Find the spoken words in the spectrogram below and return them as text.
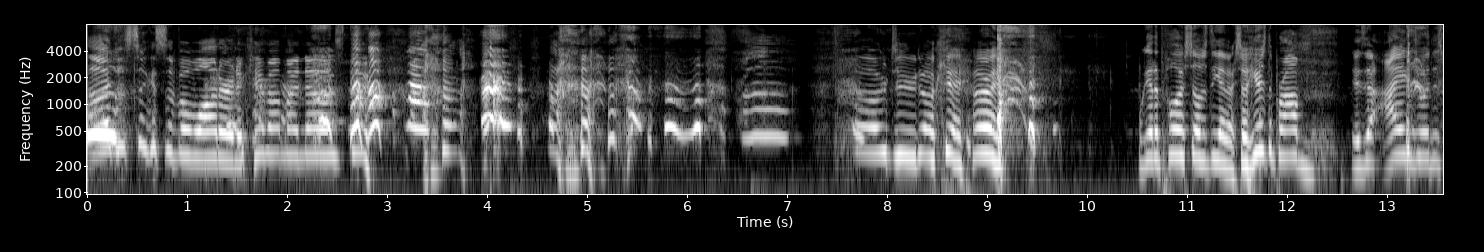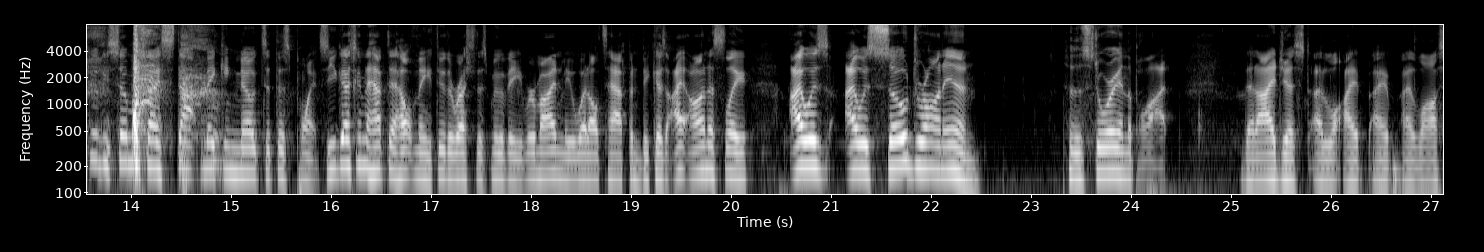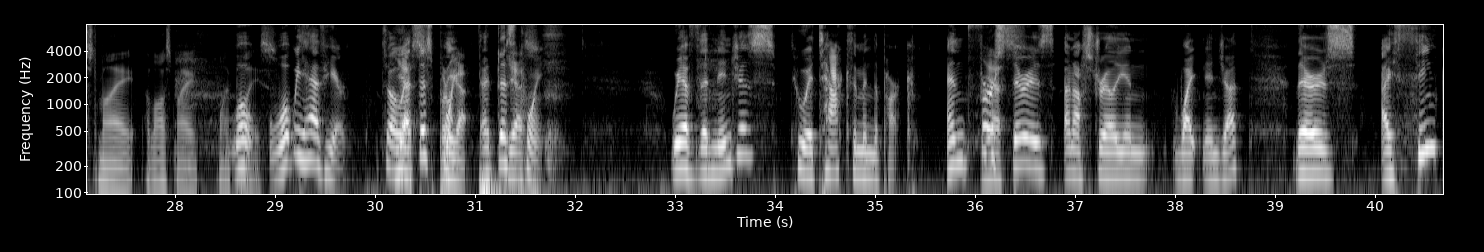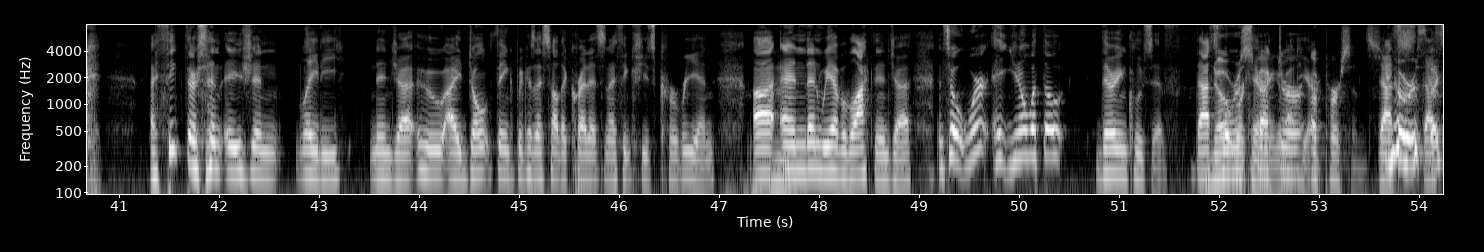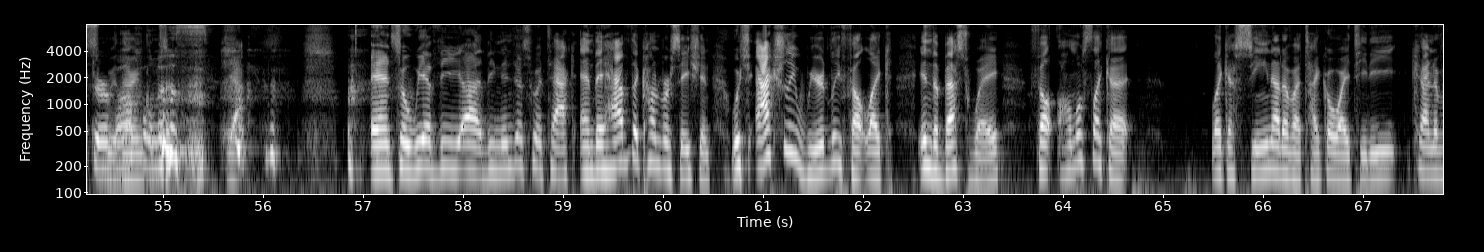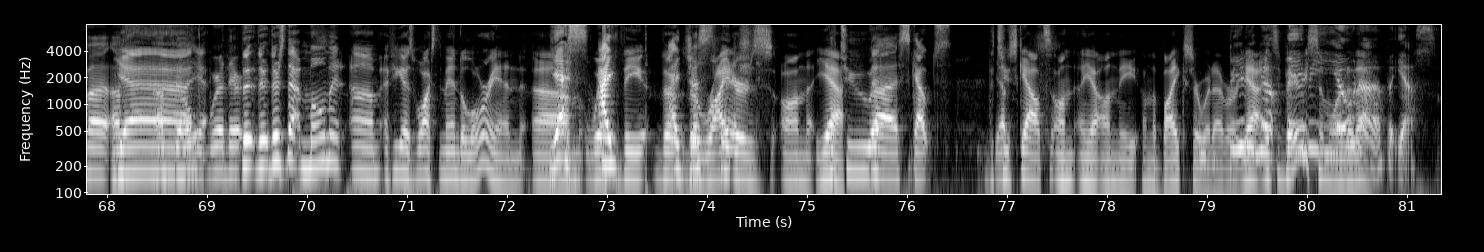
I just took a sip of water and it came out my nose, dude. oh, dude. Okay. All right. We got to pull ourselves together. So here's the problem: is that I enjoyed this movie so much that I stopped making notes at this point. So you guys are gonna have to help me through the rest of this movie. Remind me what else happened because I honestly, I was I was so drawn in to the story and the plot that I just I I, I, I lost my I lost my my Well, place. what we have here. So Yes, at this point, at this Yes. point, we have the ninjas who attack them in the park. And first, Yes. there is an Australian white ninja. There's, I think, I think there's an Asian lady ninja who I don't think because I saw the credits and I think she's Korean. Uh, Mm-hmm. And then we have a black ninja. And so we're, hey, you know what though? They're inclusive. That's no what we're caring respecter about here. of persons. That's, no that's- respecter of awfulness. Yeah. and so we have the uh, the ninjas who attack, and they have the conversation, which actually weirdly felt like, in the best way, felt almost like a like a scene out of a Taika Waititi kind of a, a, yeah, a film yeah. where There- there- there's that moment. Um, if you guys watch The Mandalorian, um, Yes, with I- the the, I the writers on the yeah two the- uh, scouts. The Yep. two scouts on yeah on the on the bikes or whatever. Beating yeah, it's very Baby similar to that. But yes,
